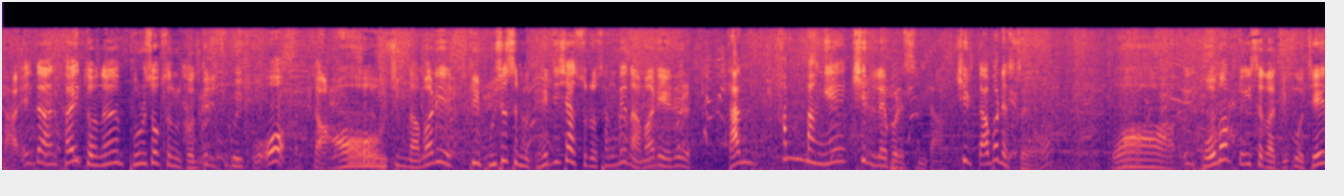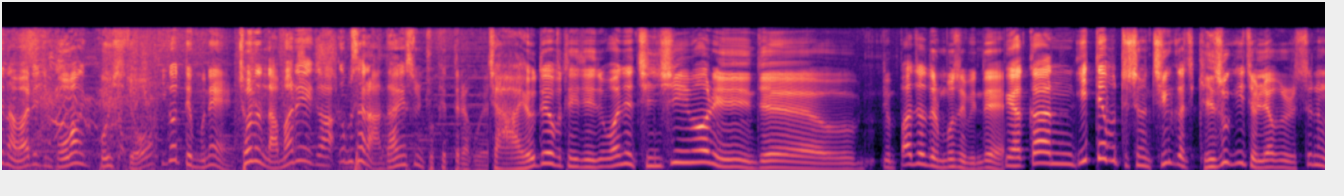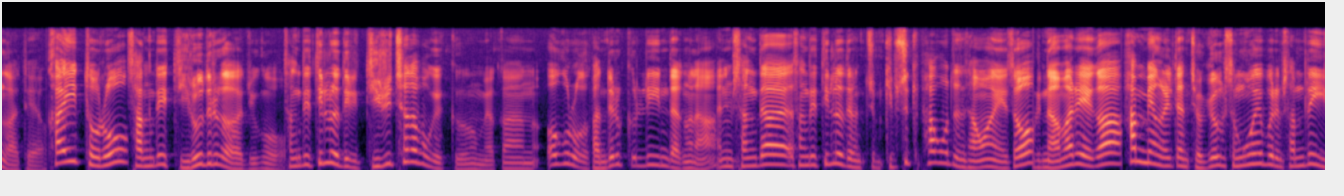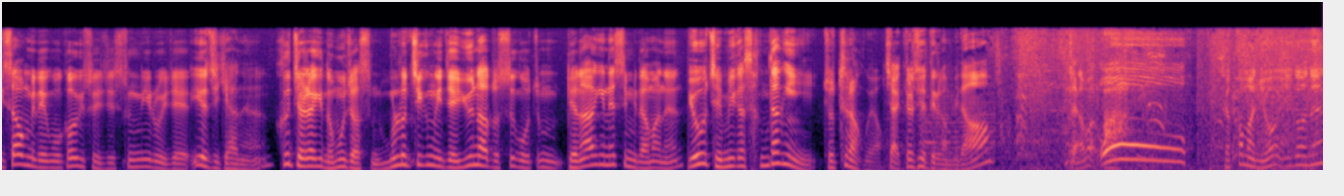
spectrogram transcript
자 일단 카이토는 불 속성을 건드려주고 있고 어? 자 어우 지금 나마리 kill 보셨습니까? headshot으로 상대 나마리를 단 한 방에 kill을 내버렸습니다 kill 따버렸어요 와, 이 보막도 있어가지고 제 나마리 지금 보막 보이시죠? 이것 때문에 저는 나마리가 끔살 안 당했으면 좋겠더라고요. 자, 요때부터 이제 완전 진심 어린 이제 어, 좀 빠져드는 모습인데 약간 이때부터 저는 지금까지 계속 이 전략을 쓰는 것 같아요. 카이토로 상대 뒤로 들어가가지고 상대 딜러들이 뒤를 쳐다보게끔 약간 어그로 반대로 끌린다거나 아니면 상대 상대 딜러들은 좀 깊숙이 파고든 상황에서 우리 나마리에가 한 명을 일단 저격을 성공해버리면 3대2 싸움이 되고 거기서 이제 승 리로 이제 이어지게 하는 그 전략이 너무 좋았습니다. 물론 지금 이제 유나도 쓰고 좀 변하긴 했습니다만은 요 재미가 상당히 좋더라고요. 자 결투에 들어갑니다. 자, 나마- 오 잠깐만요. 이거는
